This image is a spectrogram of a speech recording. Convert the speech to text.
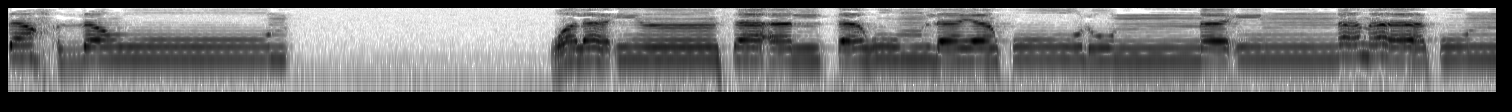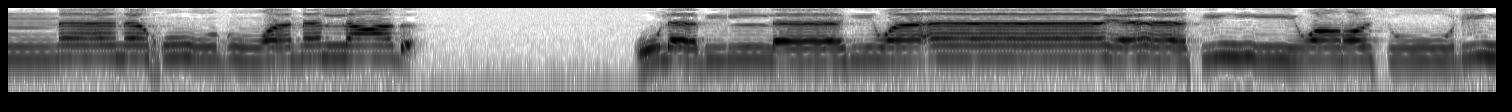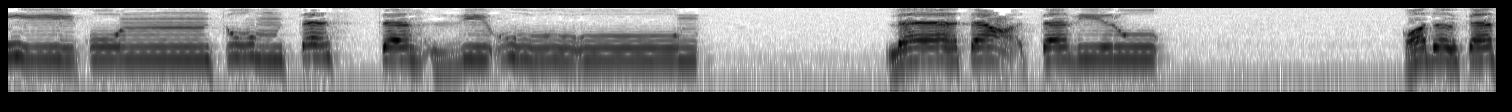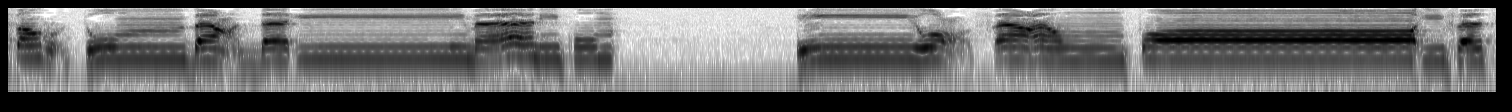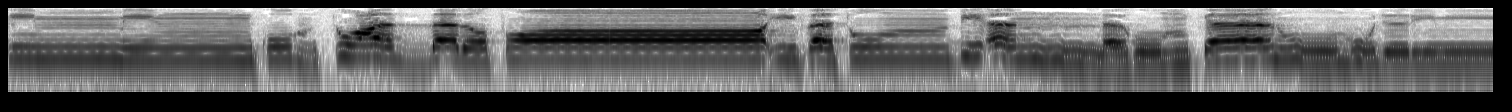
تحذرون. ولئن سألتهم ليقولن إنما كنا نخوض ونلعب. قل بالله وآياته ورسوله كنتم تستهزئون. لا تعتذروا. قد كفرتم بعد إيمانكم. إن يعف عن طائفة تعذب طائفة بأنهم كانوا مجرمين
